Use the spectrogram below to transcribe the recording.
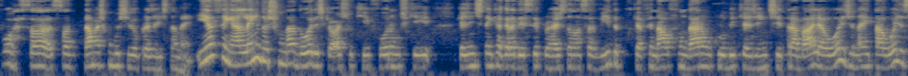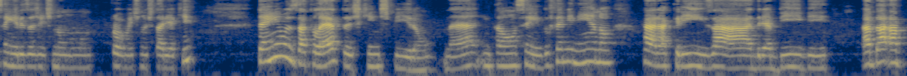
por, só, só dá mais combustível para a gente também. E assim, além dos fundadores, que eu acho que foram os que, que a gente tem que agradecer para o resto da nossa vida, porque afinal fundaram o clube que a gente trabalha hoje, né? E está hoje, sem eles a gente não, não provavelmente não estaria aqui tem os atletas que inspiram, né? Então, assim, do feminino, cara, a Cris, a Adri, a Bibi, a, a,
